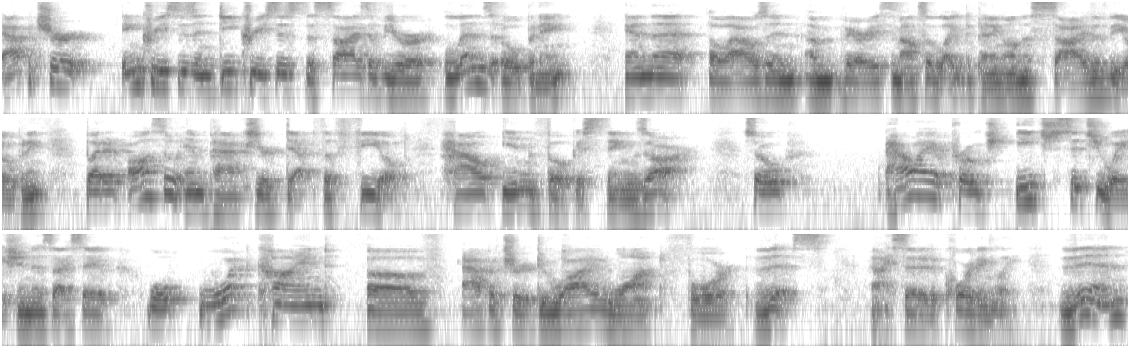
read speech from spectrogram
aperture increases and decreases the size of your lens opening and that allows in um, various amounts of light depending on the size of the opening, but it also impacts your depth of field, how in focus things are. So, how I approach each situation is I say, well, what kind of aperture do I want for this? And I set it accordingly. Then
